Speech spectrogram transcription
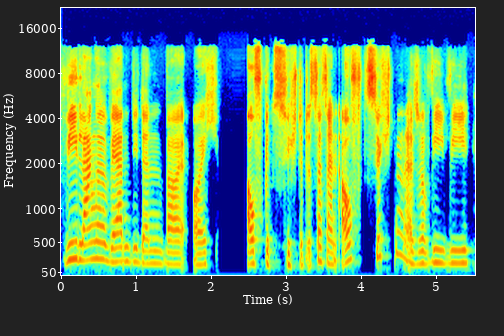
Wie lange werden die denn bei euch aufgezüchtet? Ist das ein Aufzüchten? Also wie, wie,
